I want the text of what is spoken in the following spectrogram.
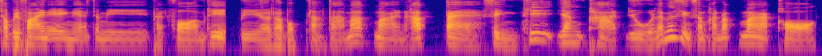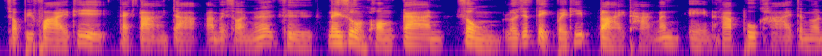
Shopify เองเนี่ยจะมีแพลตฟอร์มที่มีระบบต่างๆมากมายนะครับ แต่สิ่งที่ยังขาดอยู่และเป็นสิ่งสำคัญมากๆของ Shopify ที่แตกต่างจาก Amazon นั่นก็คือ ในส่วนของการส่งโลจิสติกไปที่ปลายทางนั่นเองนะครับ ผู้ขายจำนวน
